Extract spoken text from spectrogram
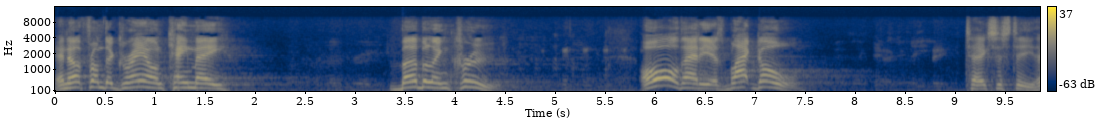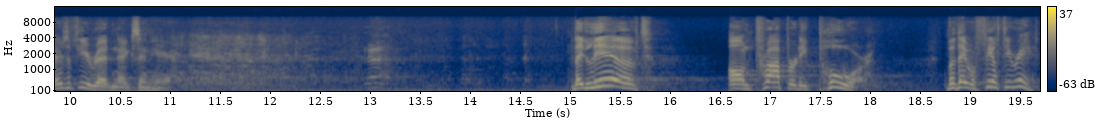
And up from the ground came a bubbling crude. All that is black gold. Texas tea. There's a few rednecks in here. They lived on property poor, but they were filthy rich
